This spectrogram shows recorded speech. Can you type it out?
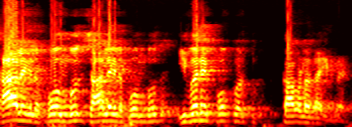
சாலையில போகும்போது சாலையில போகும்போது இவரே போக்குவரத்து காவலராயிடுறார்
